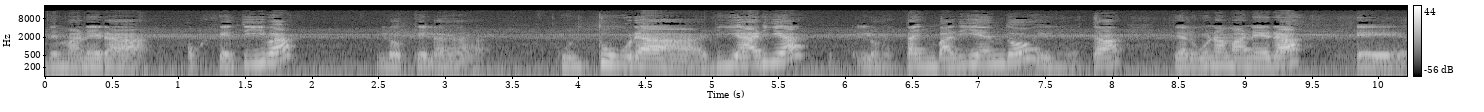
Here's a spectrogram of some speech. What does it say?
de manera objetiva lo que la cultura diaria los está invadiendo y los está de alguna manera eh,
